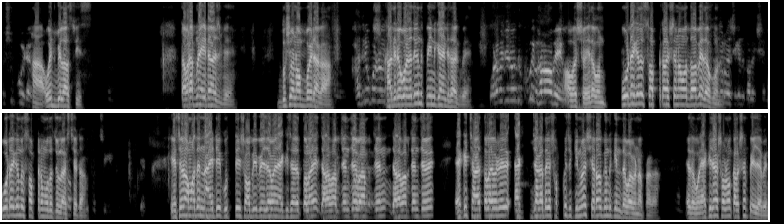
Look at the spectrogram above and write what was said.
220 টাকা। হ্যাঁ উইথ ব্লাউজ পিস তারপরে আপনার এটা আসবে। দুশো নব্বই টাকা। খাদির উপর কিন্তু প্রিন্ট গ্যারান্টি থাকবে। খুবই ভালো হবে। অবশ্যই দেখুন পুরোটা কিন্তু সফট কালেকশনের মধ্যে হবে দেখুন। পুরোটা কিন্তু সফটের মধ্যে চলে আসছে এটা। এছাড়া আমাদের নাইটি কুর্তি সবই পেয়ে যাবেন একই ছাদের তলায়। যারা ভাবছেন যে ভাবছেন যারা ভাবছেন যে একই ছাদের তলায় বসে এক জায়গা থেকে সবকিছু কিনবেন সেটাও কিন্তু কিনতে পারবেন আপনারা। এই দেখুন একই জায়গায় সব কালেকশন পেয়ে যাবেন।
